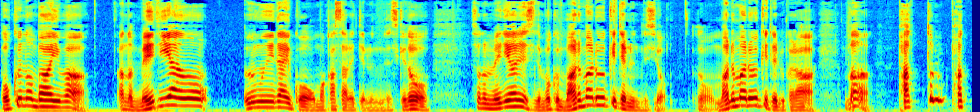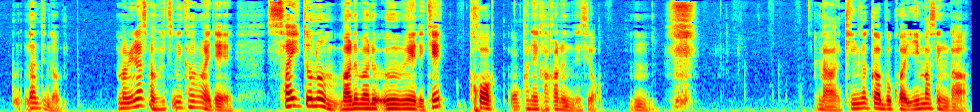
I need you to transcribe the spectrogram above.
僕の場合は、あの、メディアの運営代行を任されてるんですけど、そのメディアですね、僕丸々受けてるんですよ。そう、丸々受けてるから、まあ、パッと、パッ、なんていうの、まあ皆さん普通に考えて、サイトの丸々運営で結構お金かかるんですよ。うん。まあ、金額は僕は言いませんが、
